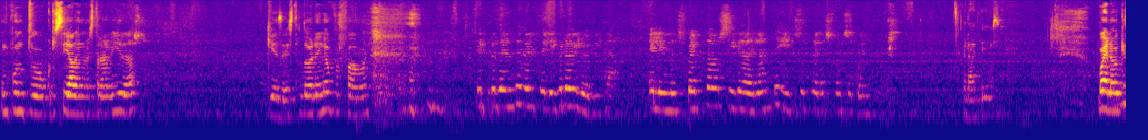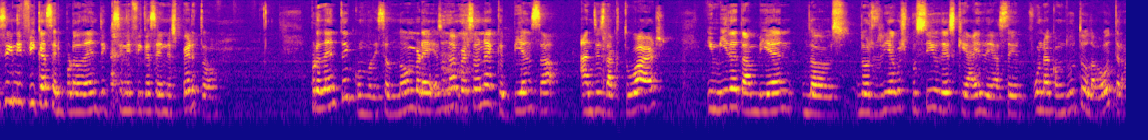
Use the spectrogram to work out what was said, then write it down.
un punto crucial en nuestras vidas ¿Qué es esto? Lorena, por favor. El prudente ve el peligro y lo evita. El inexperto sigue adelante y sufre las consecuencias. Gracias. Bueno, ¿qué significa ser prudente y qué significa ser inexperto? Prudente, como dice el nombre, es una persona que piensa antes de actuar y mide también los, los riesgos posibles que hay de hacer una conducta o la otra.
